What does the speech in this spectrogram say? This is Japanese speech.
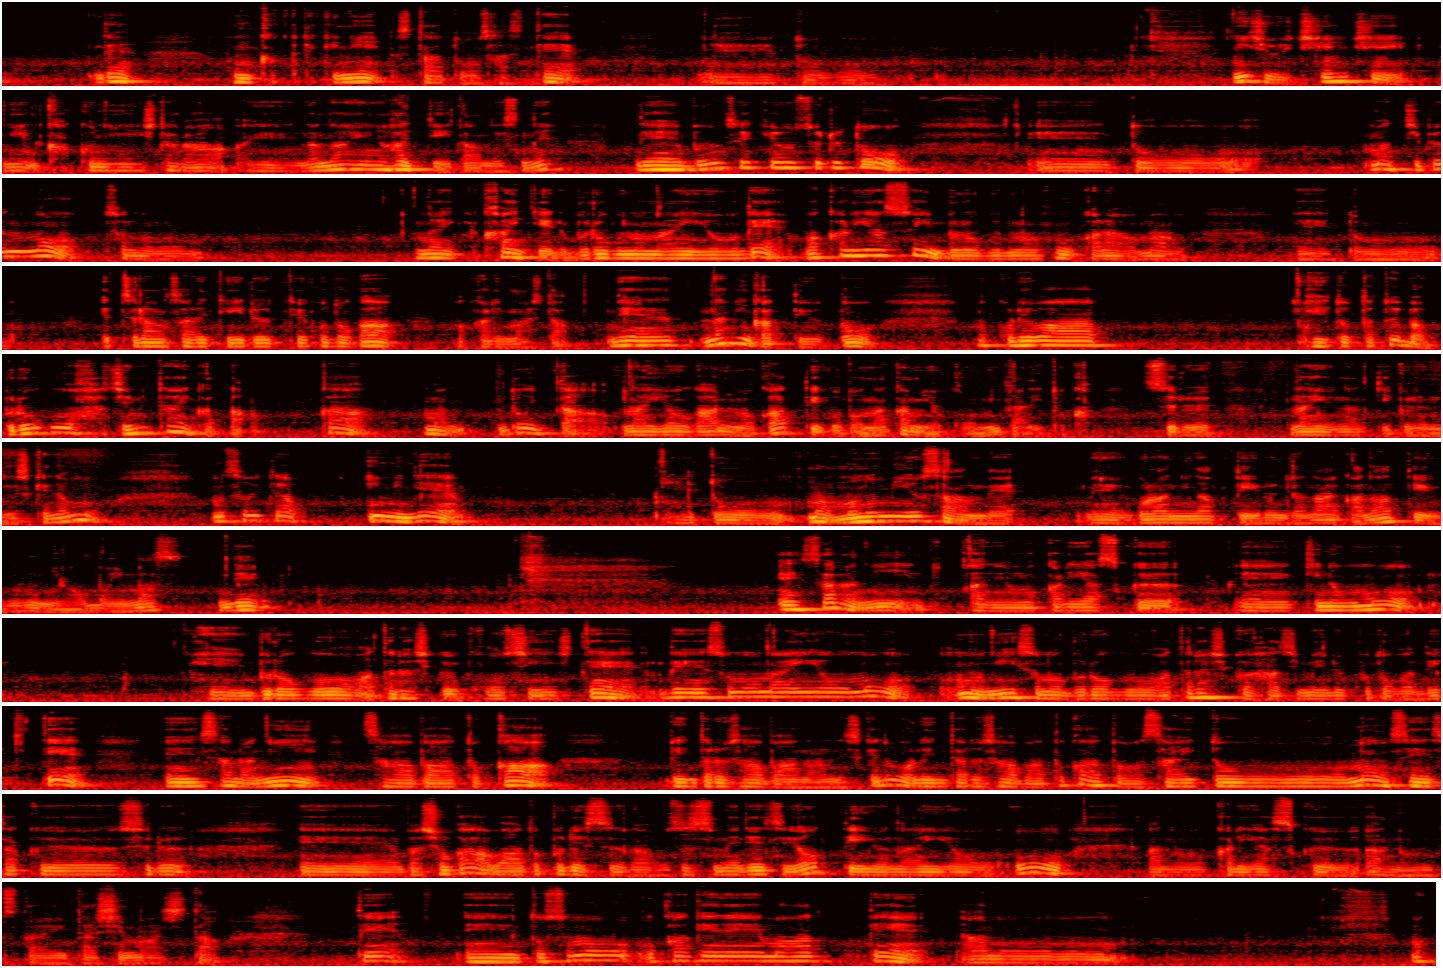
で本格的にスタートをさせて、えー、と21日に確認したら、えー7円入っていたんですね。で分析をすると,、えーとまあ、自分のその書いているブログの内容で分かりやすいブログの方から、まあえー、と閲覧されているっていうことが分かりました。で何かっていうとこれは、えー、と例えばブログを始めたい方が、まあ、どういった内容があるのかっていうことを中身をこう見たりとかする内容になってくるんですけども、そういった意味で、えーとまあ、物見遊山で、ね、ご覧になっているんじゃないかなっていうふうには思います。でえさらにあの分かりやすく、えー昨日も、えブログを新しく更新してでその内容も主にそのブログを新しく始めることができて、えさらにサーバーとかレンタルサーバーなんですけどレンタルサーバーとかあとはサイトの制作する、え場所がワードプレスがおすすめですよっていう内容をあの分かりやすくあのお伝えいたしました。で、えー、とそのおかげもあってあのま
